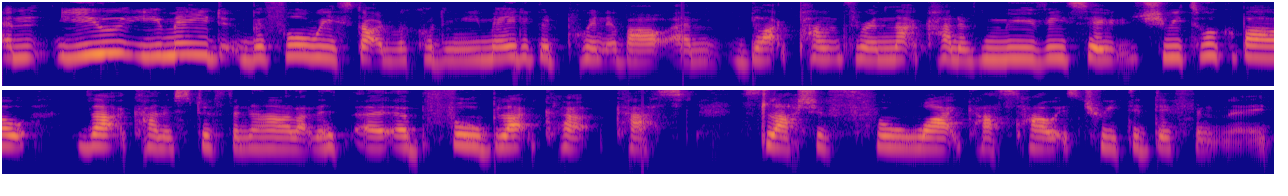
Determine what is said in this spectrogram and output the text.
And you you made before we started recording, you made a good point about um, Black Panther and that kind of movie. So should we talk about that kind of stuff and how like the, a, a full black cast slash a full white cast, how it's treated differently?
